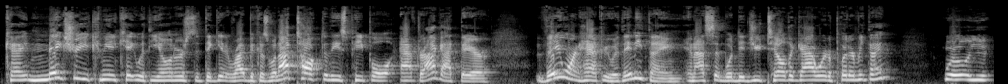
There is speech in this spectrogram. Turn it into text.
Okay, make sure you communicate with the owners that they get it right because when I talked to these people after I got there, they weren't happy with anything. And I said, Well, did you tell the guy where to put everything? Well, yeah.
